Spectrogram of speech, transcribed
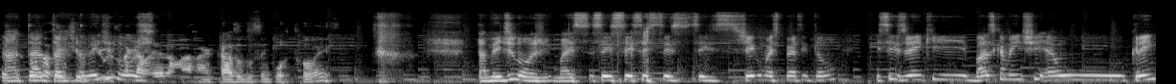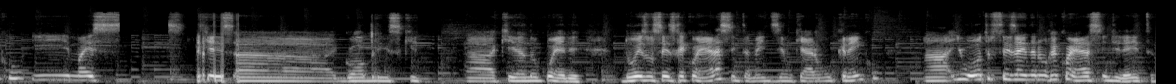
tá, tá, tá, a gente tá meio de longe. galera lá na casa dos sem portões. Tá meio de longe, mas vocês- chegam mais perto então e vocês veem que basicamente é o Crenco e mais aqueles ah, goblins que, ah, que andam com ele. Dois vocês reconhecem, também diziam que eram o Crenco, ah, e o outro vocês ainda não reconhecem direito.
